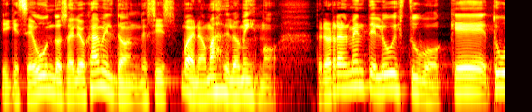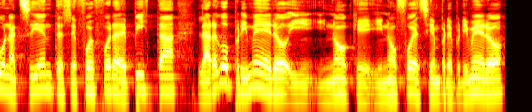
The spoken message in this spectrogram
y que segundo salió Hamilton, decís, bueno, más de lo mismo. Pero realmente Lewis tuvo que tuvo un accidente, se fue fuera de pista, largó primero y, no que y no fue siempre primero.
